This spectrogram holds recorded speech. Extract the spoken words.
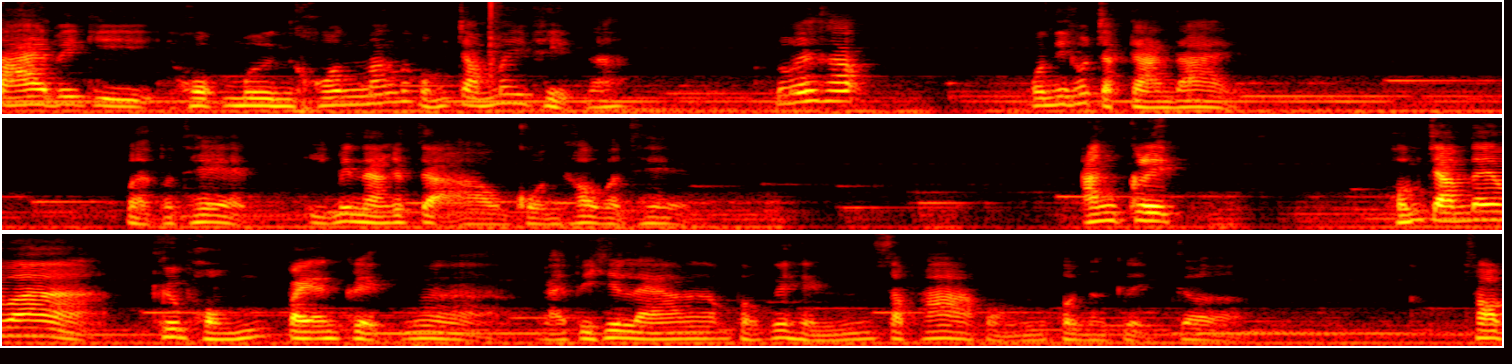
ตายไปกี่ 60,000 คนมั้งถ้าผมจำไม่ผิดนะถูกไหมครับ วันนี้เขาจัดการได้ เปิดประเทศ อีกไม่นานก็จะเอาคนเข้าประเทศ อังกฤษ ผมจำได้ว่าคือผมไปอังกฤษเมื่อ หลายปีที่แล้วนะครับผมก็เห็นสภาพของคนอังกฤษก็ ชอบ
